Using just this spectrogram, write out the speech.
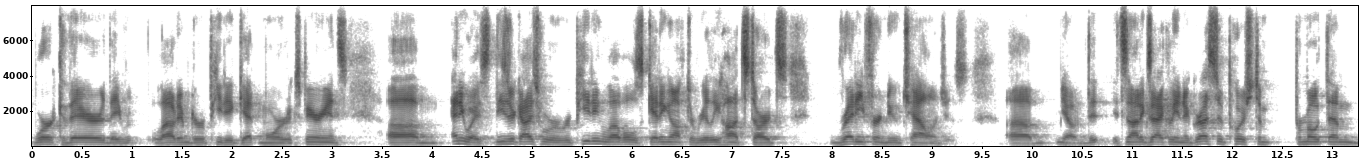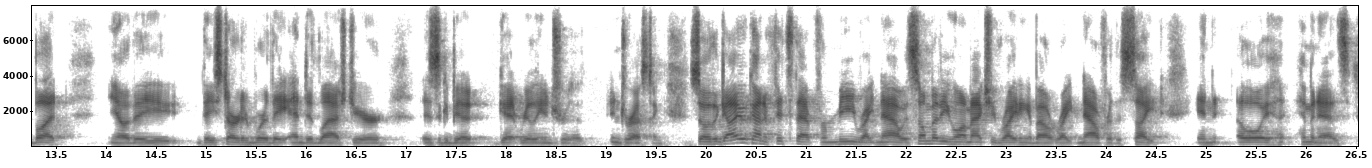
work there. They allowed him to repeat it, get more experience. Um, anyways, these are guys who are repeating levels, getting off to really hot starts, ready for new challenges. Um, you know, th- it's not exactly an aggressive push to promote them, but you know they they started where they ended last year. This is going to get really inter- interesting. So the guy who kind of fits that for me right now is somebody who I'm actually writing about right now for the site in Eloy Jimenez.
